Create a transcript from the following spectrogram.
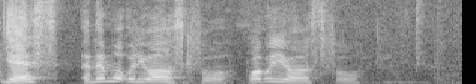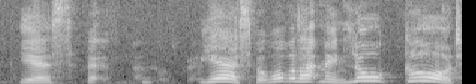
Yes. And then what will you ask for? What will you ask for? Yes, but yes, but what will that mean? Lord God,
